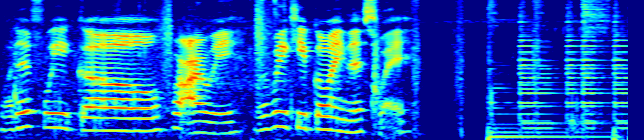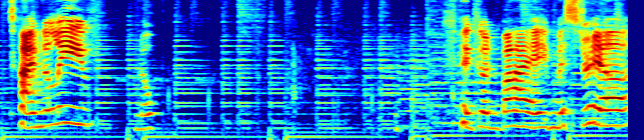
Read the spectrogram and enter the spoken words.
What if we go... Where are we? What if we keep going this way? Time to leave! Nope. Goodbye, Mistria!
